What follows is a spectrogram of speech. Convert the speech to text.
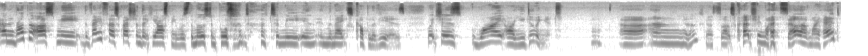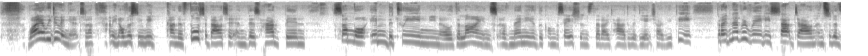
and Robert asked me, the very first question that he asked me was the most important to me in, in the next couple of years, which is, why are you doing it? Uh, and you know, going to start scratching myself, my head. Why are we doing it? Uh, I mean, obviously, we kind of thought about it, and this had been somewhat in between, you know, the lines of many of the conversations that I'd had with the HRVP, but I'd never really sat down and sort of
